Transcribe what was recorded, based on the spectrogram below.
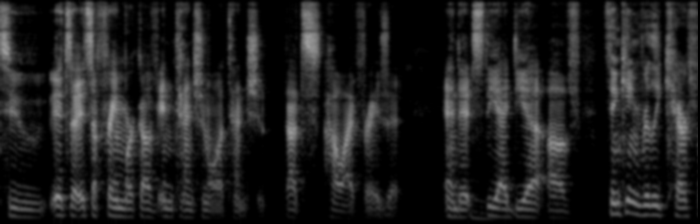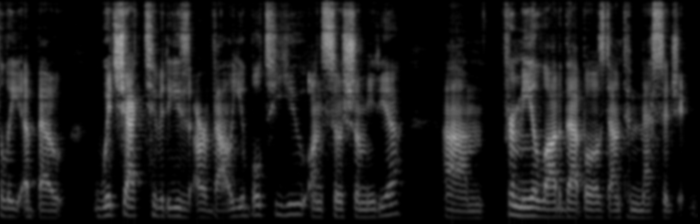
to it's a, it's a framework of intentional attention. That's how I phrase it, and it's mm. the idea of thinking really carefully about which activities are valuable to you on social media. Um, for me, a lot of that boils down to messaging.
